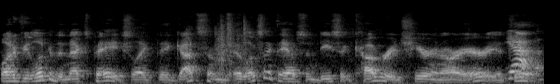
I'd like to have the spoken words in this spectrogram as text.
Well, if you look at the next page, like they got some. It looks like they have some decent coverage here in our area too. yeah.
